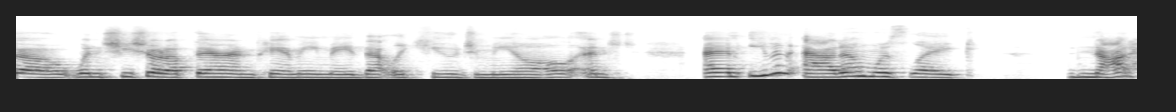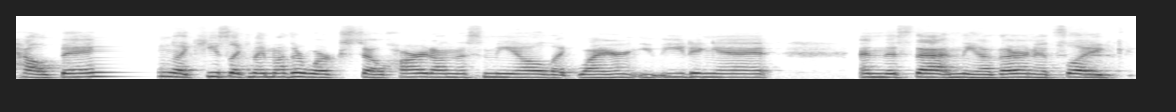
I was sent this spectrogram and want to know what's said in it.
so when she showed up there and Pammy made that like huge meal and and even Adam was like not helping. Like he's like, my mother worked so hard on this meal. Like, why aren't you eating it? And this, that, and the other. And it's like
